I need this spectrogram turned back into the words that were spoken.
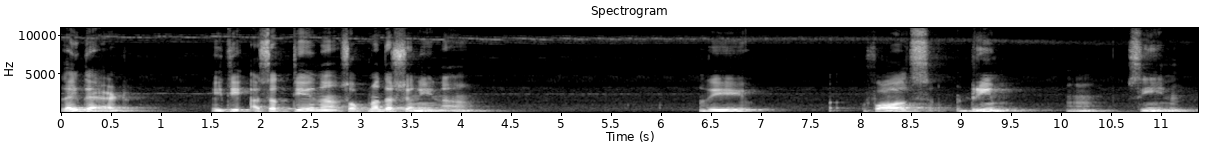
like that इति असत्येन स्वप्नदर्शनेन the false dream hmm, seen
